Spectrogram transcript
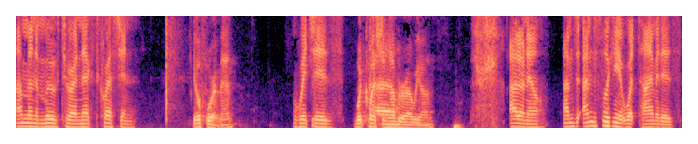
I'm going to move to our next question, Go for it, man. which is What question Uh, number are we on? I don't know. I'm j- I'm just looking at what time it is.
